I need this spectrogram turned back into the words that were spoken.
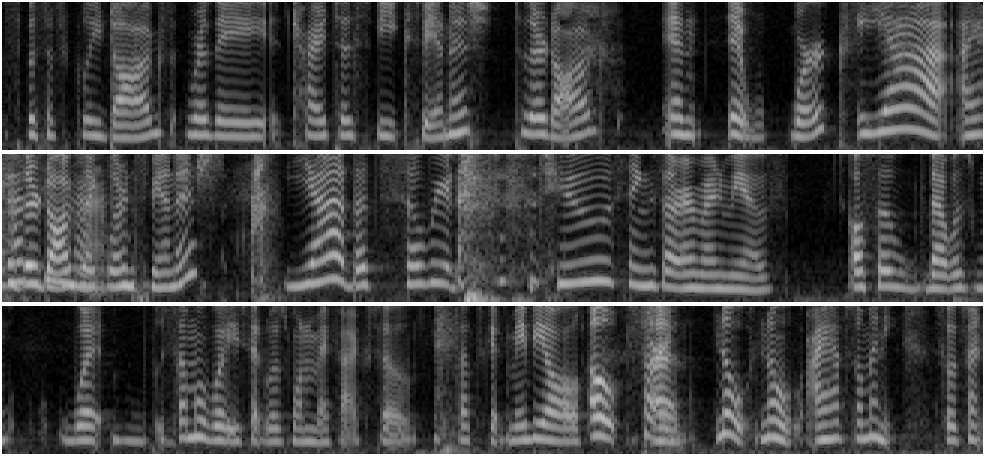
specifically dogs, where they try to speak Spanish to their dogs, and it works Yeah, I because their dogs that. like learn Spanish. Yeah, that's so weird. Two things that remind me of. Also, that was what some of what you said was one of my facts. So that's good. Maybe I'll. Oh, sorry. uh, no, no, I have so many, so it's fine.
